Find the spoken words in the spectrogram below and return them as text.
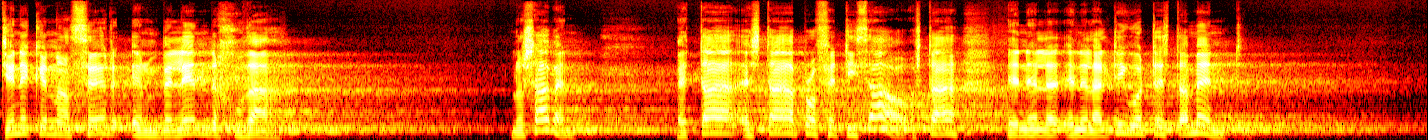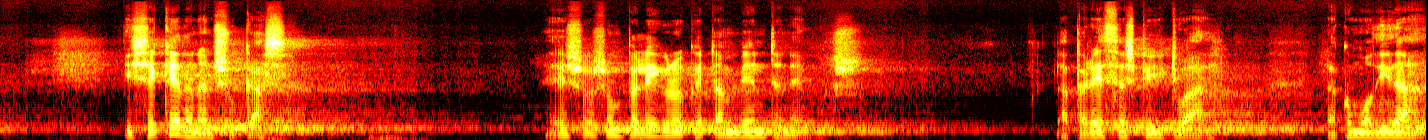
tiene que nacer en Belén de Judá. Lo saben, está, está profetizado, está en el, en el Antiguo Testamento. Y se quedan en su casa. Eso es un peligro que también tenemos. La pereza espiritual, la comodidad.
